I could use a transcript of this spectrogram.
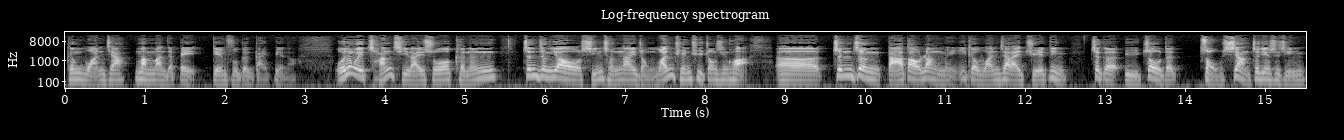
跟玩家慢慢的被颠覆跟改变啊！我认为长期来说，可能真正要形成那一种完全去中心化。呃，真正达到让每一个玩家来决定这个宇宙的走向这件事情，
